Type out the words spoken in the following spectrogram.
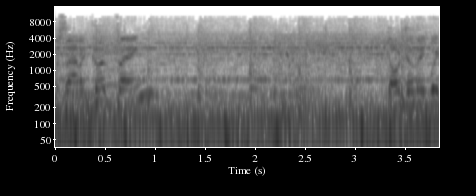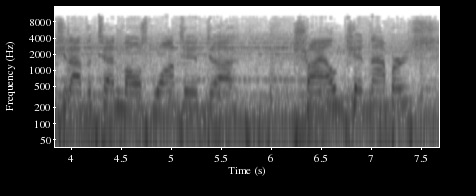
Is that a good thing? Don't you think we should have the 10 most wanted uh, child kidnappers?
